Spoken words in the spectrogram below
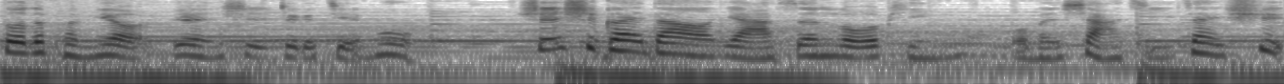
多的朋友认识这个节目。绅士怪盗亚森罗平，我们下集再续。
